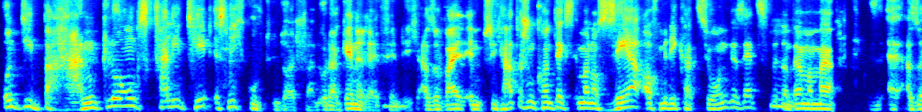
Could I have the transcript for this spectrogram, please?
Und die Behandlungsqualität ist nicht gut in Deutschland oder generell, finde mhm. ich. Also, weil im psychiatrischen Kontext immer noch sehr auf Medikation gesetzt wird. Mhm. Und wenn man mal, äh, also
